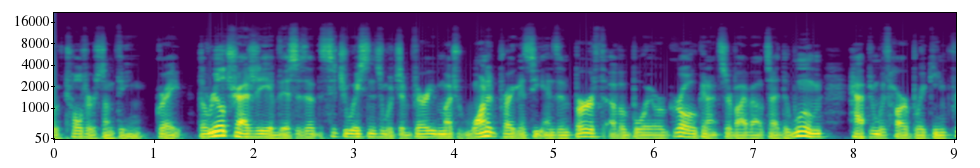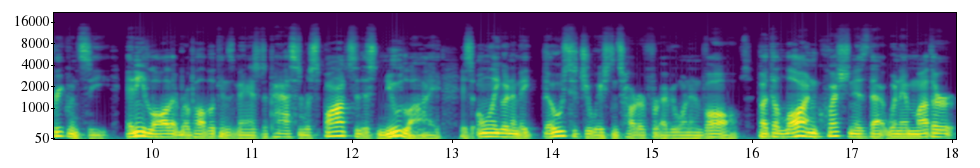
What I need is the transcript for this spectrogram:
have told her something. Great. The real tragedy of this is that the situations in which a very much wanted pregnancy ends in birth of a boy or girl who cannot survive outside the womb happen with heartbreaking frequency. Any law that Republicans manage to pass in response to this new lie is only going to make those situations harder for everyone involved. But the law in question is that when a mother mother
